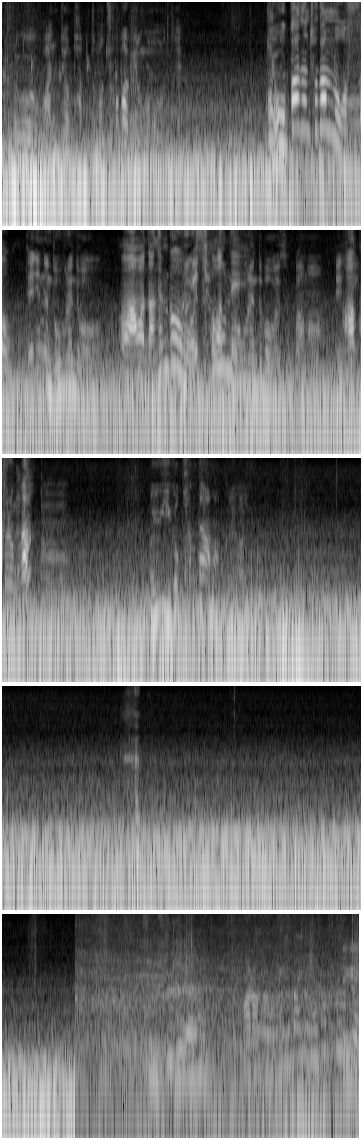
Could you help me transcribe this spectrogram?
그리고 완전 밥도 막 초밥 이런 거 먹었대 어, 오빠는 초밥 먹었어. 떼지는 노브랜드 버거. 어, 아마 난 햄버거 그게 먹었을 것 처음 같아. 노브랜드 버거였을 떼지. 아, 그런가? 어, 어. 어, 여기 이거 판다 막 그래가지고 지금 준비야 바로 나오네. 되게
